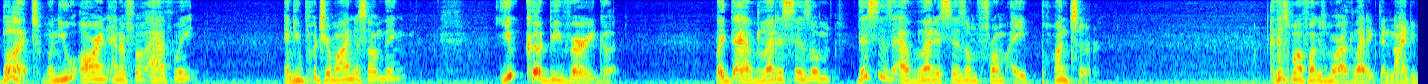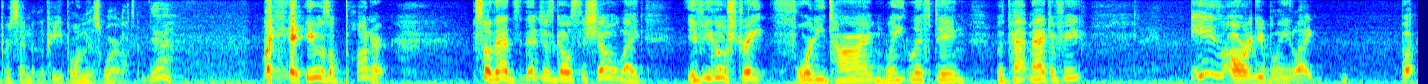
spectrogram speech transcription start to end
But when you are an NFL athlete and you put your mind to something, you could be very good. Like the athleticism, this is athleticism from a punter. And this motherfucker's more athletic than 90% of the people in this world. yeah. Like he was a punter. So that that just goes to show like if you go straight 40 time weightlifting with Pat McAfee, he's arguably like what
